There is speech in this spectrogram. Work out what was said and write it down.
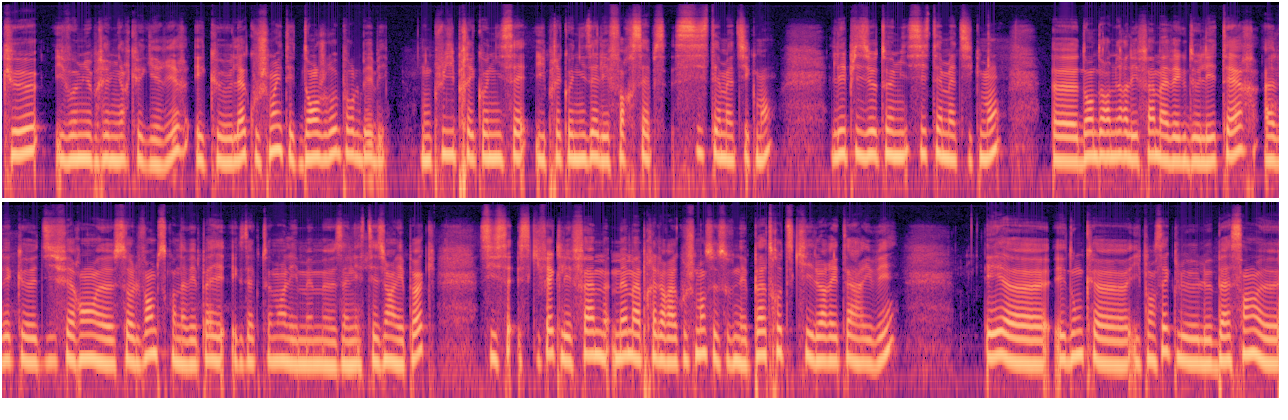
qu'il vaut mieux prévenir que guérir et que l'accouchement était dangereux pour le bébé. Donc lui, il préconisait, il préconisait les forceps systématiquement, l'épisiotomie systématiquement, euh, d'endormir les femmes avec de l'éther, avec euh, différents euh, solvants, parce qu'on n'avait pas exactement les mêmes anesthésiants à l'époque. Ce qui fait que les femmes, même après leur accouchement, se souvenaient pas trop de ce qui leur était arrivé. Et, donc, ils pensaient que le, bassin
